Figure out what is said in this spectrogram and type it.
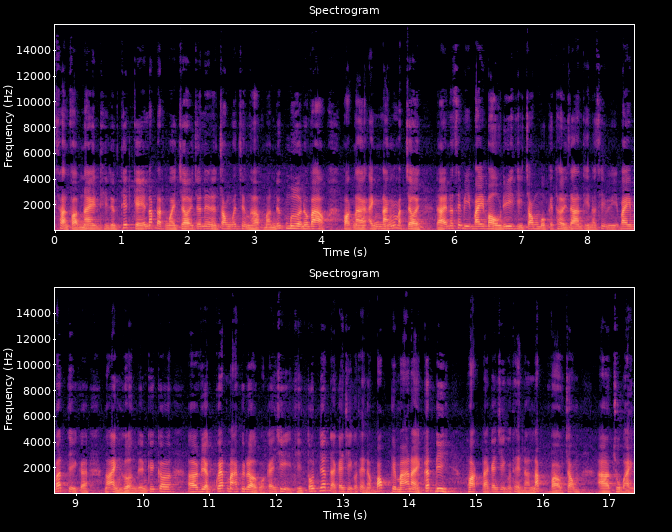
sản phẩm này thì được thiết kế lắp đặt ngoài trời cho nên là trong các trường hợp mà nước mưa nó vào hoặc là ánh nắng mặt trời. Đấy nó sẽ bị bay bầu đi thì trong một cái thời gian thì nó sẽ bị bay mất thì nó ảnh hưởng đến cái cơ à, việc quét mã QR của các anh chị. Thì tốt nhất là các anh chị có thể là bóc cái mã này cất đi hoặc là các anh chị có thể là lắp vào trong à, chụp ảnh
